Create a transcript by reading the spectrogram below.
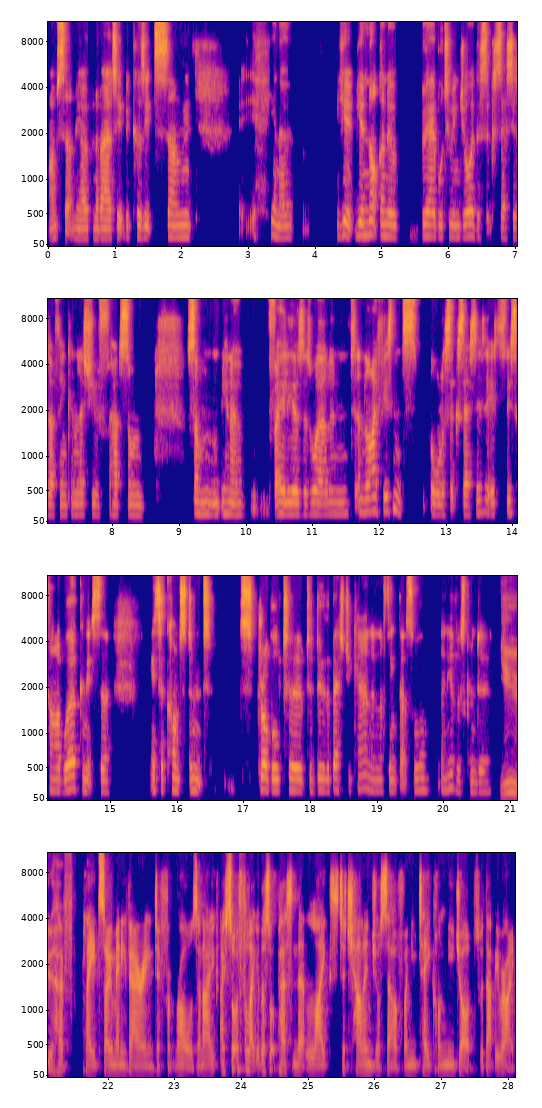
I'm certainly open about it because it's, um, you know, you, you're not going to be able to enjoy the successes, I think, unless you've had some some you know failures as well. And and life isn't all a success it's it's hard work and it's a it's a constant struggle to to do the best you can. And i think that's all any of us can do. You have played so many varying different roles. And i i sort of feel like you're the sort of person that likes to challenge yourself when you take on new jobs. Would that be right?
